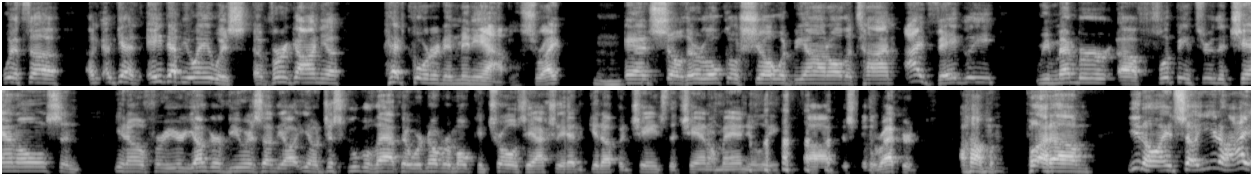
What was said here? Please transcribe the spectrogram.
with uh again, AWA was uh, Verne Gagne headquartered in Minneapolis, right? Mm-hmm. And so their local show would be on all the time. I vaguely remember uh, flipping through the channels and you know, for your younger viewers on the, you know, just Google that. There were no remote controls. You actually had to get up and change the channel manually, uh, just for the record. Um, but um, you know, and so you know, I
